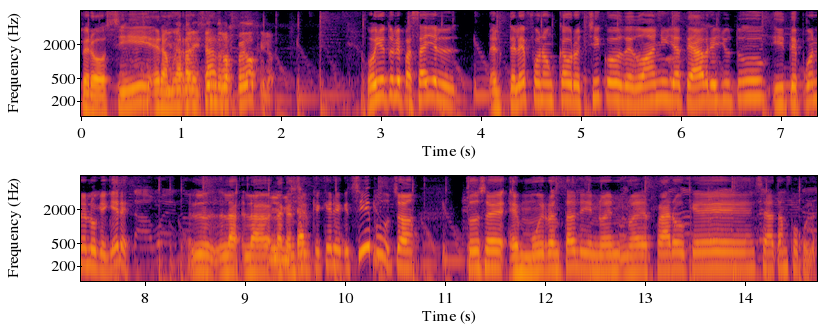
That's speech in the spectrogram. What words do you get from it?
Pero sí, era muy rentable. los pedófilos. Oye, tú le pasáis el, el teléfono a un cabro chico de dos años y ya te abre YouTube y te pone lo que quiere. La, la- la Baby canción que quiere. Sí, pues, o sea, entonces es muy rentable y no es, no es raro que sea tan popular.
